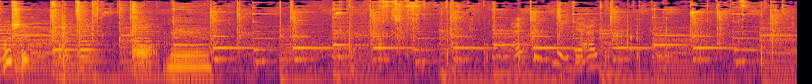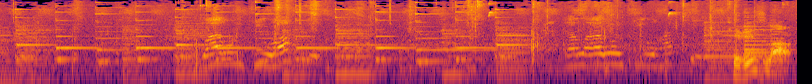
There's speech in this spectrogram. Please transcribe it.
Push it. Oh man. It? Is locked.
